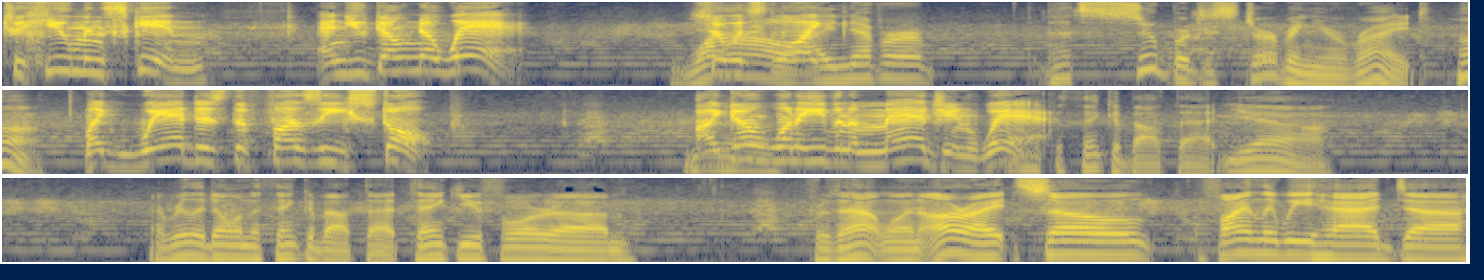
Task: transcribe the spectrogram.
to human skin, and you don't know where. Wow, so it's like- I never. That's super disturbing. You're right, huh? Like, where does the fuzzy stop? I don't want to even imagine I where. have to think about that. Yeah, I really don't want to think about that. Thank you for um, for that one. All right, so finally we had uh,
